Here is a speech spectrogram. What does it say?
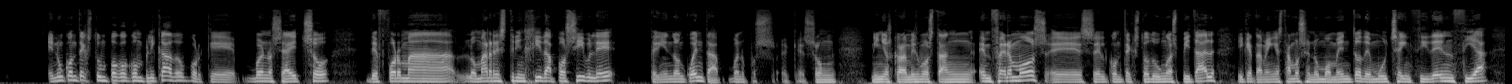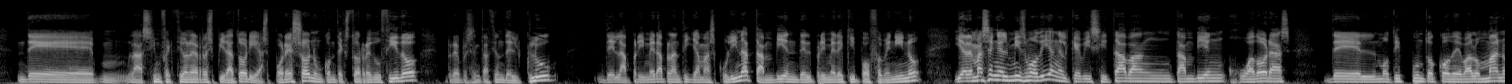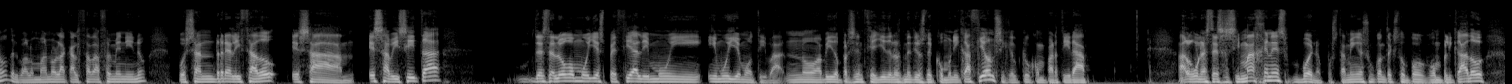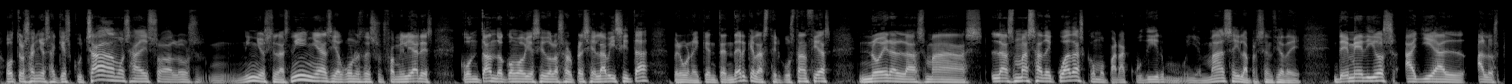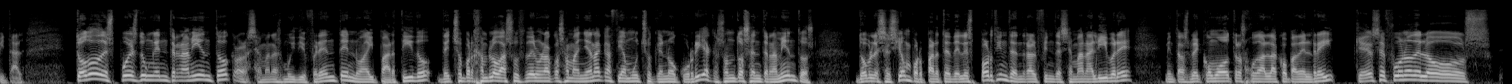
en un contexto un poco complicado porque, bueno, se ha hecho de forma lo más restringida posible teniendo en cuenta, bueno, pues eh, que son niños que ahora mismo están enfermos, es el contexto de un hospital y que también estamos en un momento de mucha incidencia de mm, las infecciones respiratorias. Por eso, en un contexto reducido, representación del club, de la primera plantilla masculina, también del primer equipo femenino, y además en el mismo día en el que visitaban también jugadoras del Motiv.co de balonmano, del balonmano La Calzada Femenino, pues han realizado esa, esa visita desde luego muy especial y muy, y muy emotiva. No ha habido presencia allí de los medios de comunicación, sí que el club compartirá algunas de esas imágenes. Bueno, pues también es un contexto un poco complicado. Otros años aquí escuchábamos a eso, a los niños y las niñas y algunos de sus familiares contando cómo había sido la sorpresa y la visita, pero bueno, hay que entender que las circunstancias no eran las más, las más adecuadas como para acudir muy en masa y la presencia de, de medios allí al, al hospital. Todo después de un entrenamiento, claro, la semana es muy diferente, no hay partido. De hecho, por ejemplo, va a suceder una cosa mañana que hacía mucho que no ocurría, que son dos entrenamientos. Doble sesión por parte del Sporting, tendrá el fin de semana libre, mientras ve cómo otros juegan la Copa del Rey, que ese fue uno de los...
